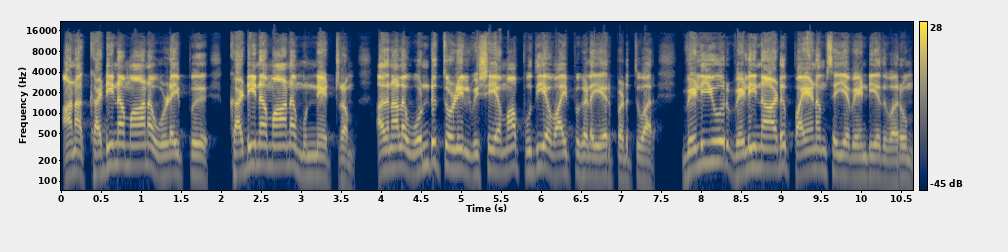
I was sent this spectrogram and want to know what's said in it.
ஆனா கடினமான உழைப்பு கடினமான முன்னேற்றம். அதனால ஒன்று தொழில் விஷயமா புதிய வாய்ப்புகளை ஏற்படுத்துவார். வெளியூர் வெளிநாடு பயணம் செய்ய வேண்டியது வரும்.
